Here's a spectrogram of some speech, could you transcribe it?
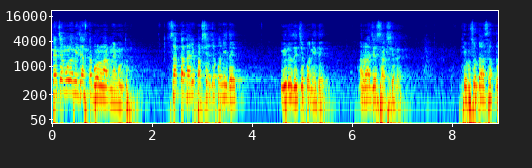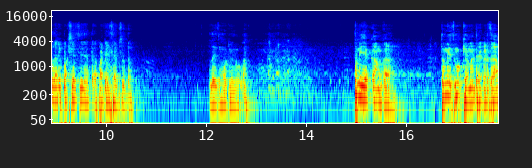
त्याच्यामुळे मी जास्त बोलणार नाही म्हणतो. सत्ताधारी पक्षाचे पण ईद आहेत विरोधीचे पण ईद आहेत. राजे साक्षीला हे सुद्धा सत्ताधारी पक्षाचे पाटील साहेब सुद्धा. लयच मोठे हो का तुम्ही एक काम करा. तुम्हीच मुख्यमंत्र्याकडे जा.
